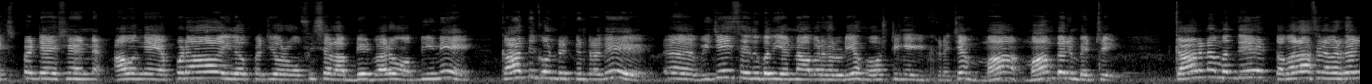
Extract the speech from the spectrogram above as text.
எக்ஸ்பெக்டேஷன் அவங்க எப்படா இதை பற்றி ஒரு ஒஃபிஷியல் அப்டேட் வரும் அப்படின்னு காத்து கொண்டிருக்கின்றது விஜய் சேதுபதி அண்ணா அவர்களுடைய ஹோஸ்டிங்கை கிடைச்ச மா மாபெரும் வெற்றி. காரணம் வந்து கமல்ஹாசன் அவர்கள்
